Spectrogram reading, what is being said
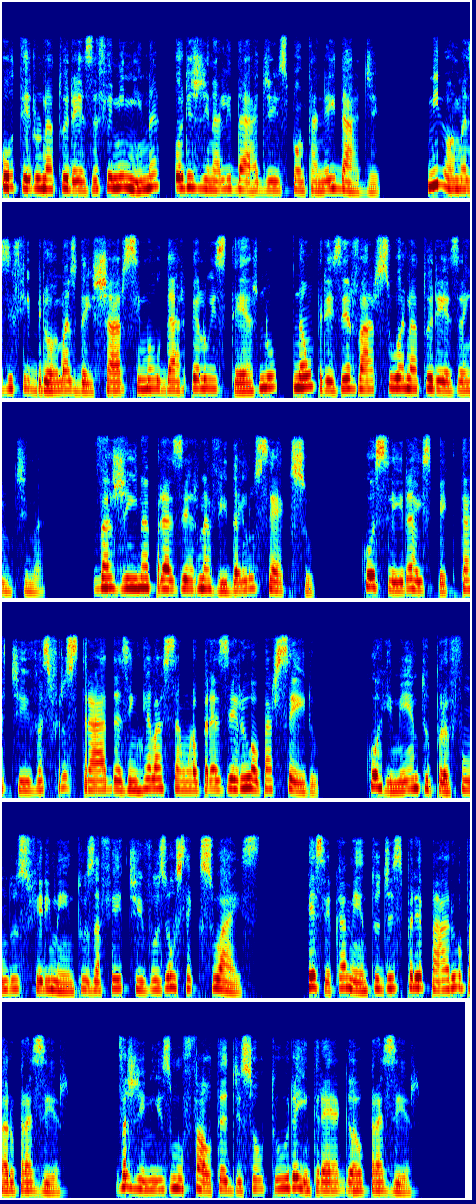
Útero natureza feminina, originalidade e espontaneidade. Miomas e fibromas deixar-se moldar pelo externo, não preservar sua natureza íntima. Vagina prazer na vida e no sexo coceira expectativas frustradas em relação ao prazer ou ao parceiro. Corrimento profundos ferimentos afetivos ou sexuais. Ressecamento despreparo para o prazer. Vaginismo falta de soltura e entrega ao prazer.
